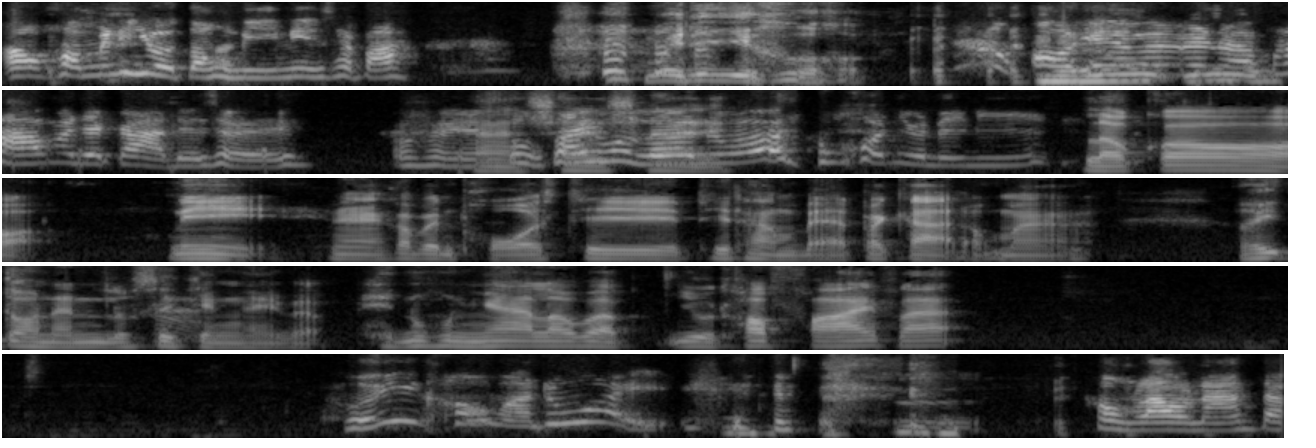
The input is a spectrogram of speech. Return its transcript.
เอาเขาไม่ได้อยู่ตรงนี้นี่ใช่ปะไม่ได้อยู่โอเคมันเป็นแบบภาพบรรยากาศเฉยๆโอเคอ่าตกใจใช่หมดเลยใช่นึกว่าทุกคนอยู่ในนี้ แล้วก็นี่นะก็เป็นโพสต์ที่ที่ทางแบดประกาศออกมา เฮ้ยตอนนั้นรู้สึกยังไงแบบ เห็นผลงานเราแบบอยู่ท็อป5แล้วเฮ้ยเข้ามาด้วย ของเรานะแต่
